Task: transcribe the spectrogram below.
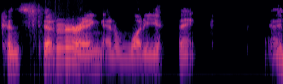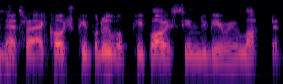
considering and what do you think? And mm-hmm. that's what I coach people do, but people always seem to be reluctant.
